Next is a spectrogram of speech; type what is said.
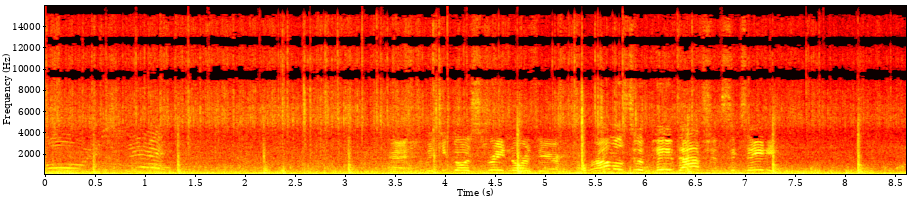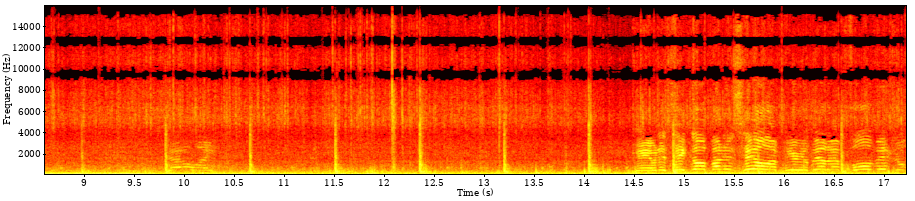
Holy shit. Okay, we keep going straight north here. We're almost to a paved option, 680. Satellite. Okay, I'm gonna take off on this hill up here. You'll be able to have full visual.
